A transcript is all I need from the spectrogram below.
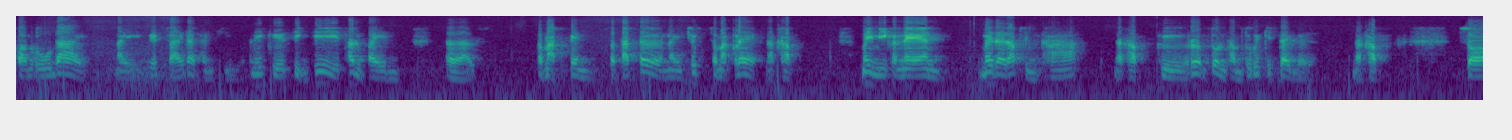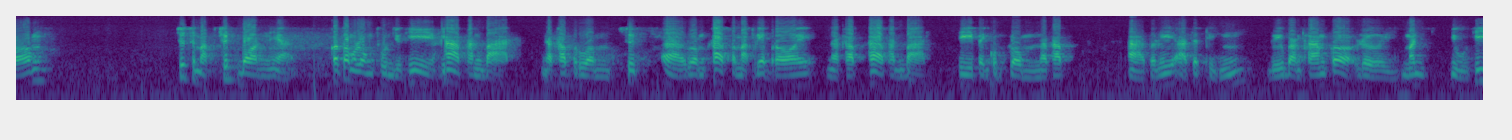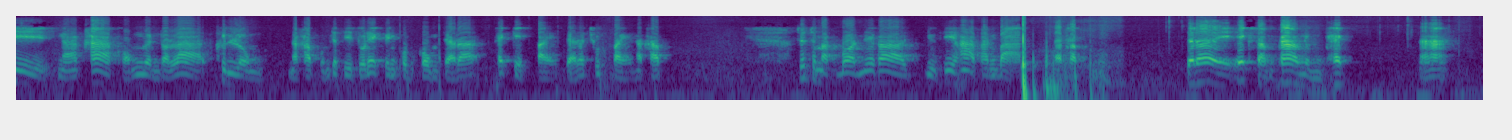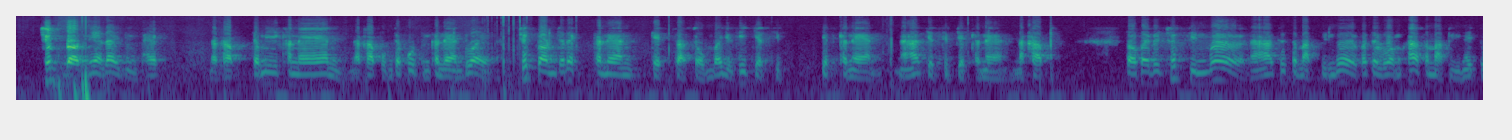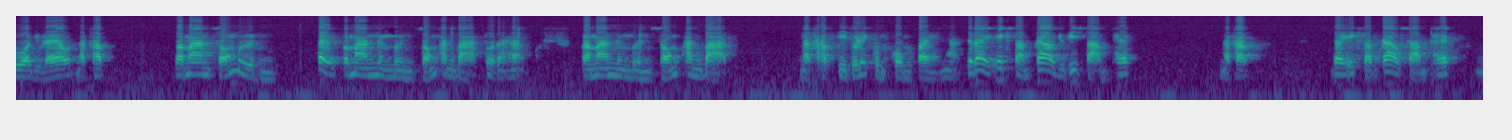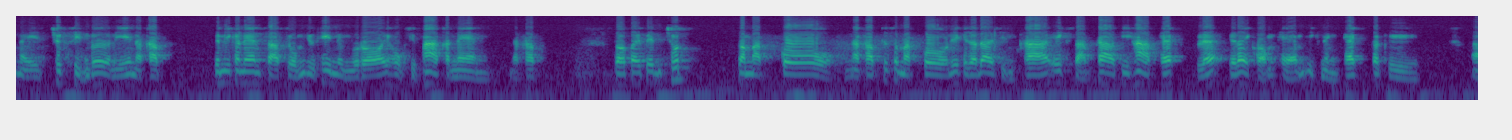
ความรู้ได้ในเว็บไซต์ได้ทันที อันนี้คือสิ่งที่ท่านไปสมัครเป็นสตาร์เตอร์ในชุดสมัครแรกนะครับ ไม่มีคะแนนไม่ได้รับสินค้านะครับ คือเริ่มต้นทำธุรกิจได้เลยนะครับสองชุดสมัครชุดบอลเนี่ย ก็ต้องลงทุนอยู่ที่ห้าพันบาทนะครับ รวมชุดรวมค่าสมัครเรียบร้อยนะครับห้าพันบาทตีเป็นกลมๆนะครับ อ่าตอนนี้อาจจะถึงหรือบางครั้งก็เลย มัน อยู่ที่นะค่าของเงินดอลลาร์ขึ้นลงนะครับ ผมจะตีตัวเลขเป็นกลมๆแต่ละแพ็กเกจไปแต่ละชุดไปนะครับ ชุดสมัครบอลเนี่ยก็อยู่ที่ห้าพันบาทนะครับ จะได้ X สามเก้าหนึ่งแพ็คนะฮะชุดบอลเนี่ยได้หนึ่งแพ็คนะครับ จะมีคะแนนนะครับ ผมจะพูดถึงคะแนนด้วย ชุดบอลจะได้คะแนนเก็บสะสมไว้อยู่ที่เจ็ดสิบเจ็ดคะแนนนะฮะเจ็ดสิบเจ็ดคะแนนนะครับ ต่อไปเป็นชุดซิลเวอร์นะฮะชุดสมัครซิลเวอร์ก็จะรวมค่าสมัครอยู่ในตัวอยู่แล้วนะครับ ประมาณสองหมื่นเอ้ประมาณหนึ่งหมื่นสองพันบาทโทษนะฮะประมาณหนึ่งหมื่นสองพันบาทนะครับตีตัวเลขกลมๆไปนะจะได้ x สามเก้าอยู่ที่สามแพ็คนะครับได้ x สามเก้าสามแพ็คในชุดซิลเวอร์นี้นะครับ จะมีคะแนนสะสมอยู่ที่หนึ่งร้อยหกสิบห้าคะแนนนะครับ ต่อไปเป็นชุด สมัครโกนะครับชุดสมัครโกนี่ก็จะได้สินค้า X 3 9 ที่ 5 แพ็คและจะได้ของแถมอีก 1 แพ็คก็คืออ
